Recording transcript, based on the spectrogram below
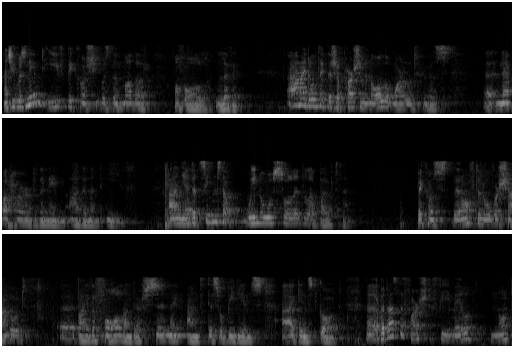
And she was named Eve because she was the mother of all living. And I don't think there's a person in all the world who has uh, never heard the name Adam and Eve. And yet it seems that we know so little about them because they're often overshadowed uh, by the fall and their sin and disobedience against God. Uh, but as the first female, not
